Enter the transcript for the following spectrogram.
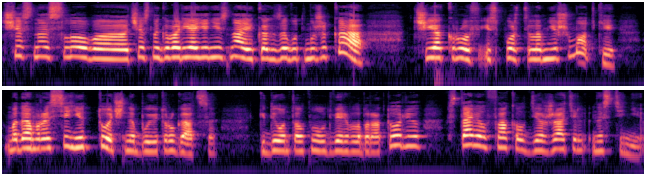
«Честное слово, честно говоря, я не знаю, как зовут мужика, чья кровь испортила мне шмотки. Мадам Рассини точно будет ругаться». Гидеон толкнул дверь в лабораторию, ставил факел-держатель на стене.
